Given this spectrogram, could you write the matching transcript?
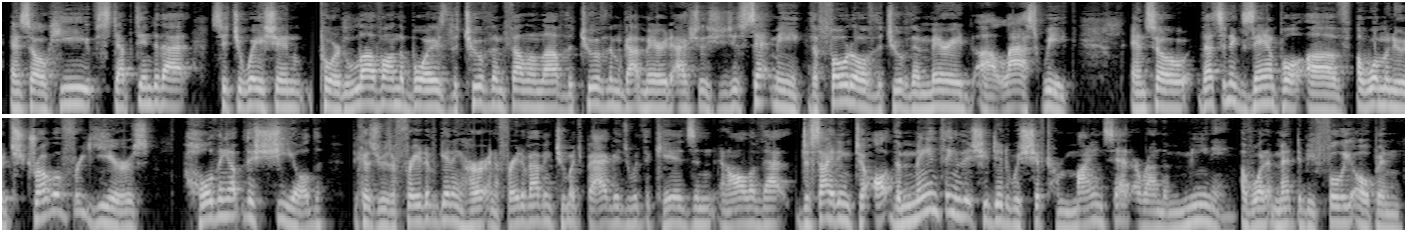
And so he stepped into that situation, poured love on the boys. The two of them fell in love. The two of them got married. Actually, she just sent me the photo of the two of them married uh, last week. And so that's an example of a woman who had struggled for years holding up the shield because she was afraid of getting hurt and afraid of having too much baggage with the kids and, and all of that. Deciding to, all, the main thing that she did was shift her mindset around the meaning of what it meant to be fully open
